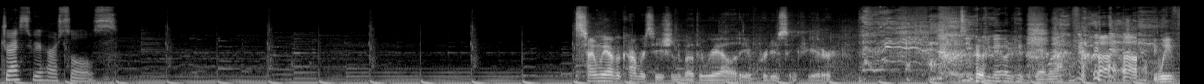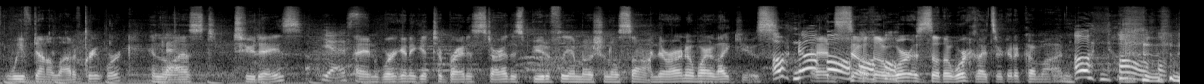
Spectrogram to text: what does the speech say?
dress rehearsals. It's time we have a conversation about the reality of producing theater. we've we've done a lot of great work in the last two days. Yes. And we're gonna get to Brightest Star, this beautifully emotional song. And there are no more light cues. Oh, no! And so the work so the work lights are gonna come on. Oh no!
